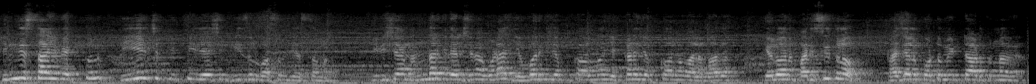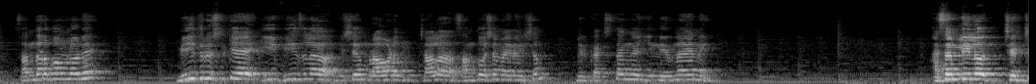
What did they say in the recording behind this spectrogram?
కింది స్థాయి వ్యక్తులు పీల్చి పిప్పి చేసి ఫీజులు వసూలు చేస్తున్నారు ఈ విషయం అందరికీ తెలిసినా కూడా ఎవరికి చెప్పుకోవాలనో ఎక్కడ చెప్పుకోవాలనో వాళ్ళ బాధ తెలియని పరిస్థితిలో ప్రజలు కొట్టుమిట్టాడుతున్న సందర్భంలోనే మీ దృష్టికే ఈ ఫీజుల విషయం రావడం చాలా సంతోషమైన విషయం. మీరు ఖచ్చితంగా ఈ నిర్ణయాన్ని అసెంబ్లీలో చర్చ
